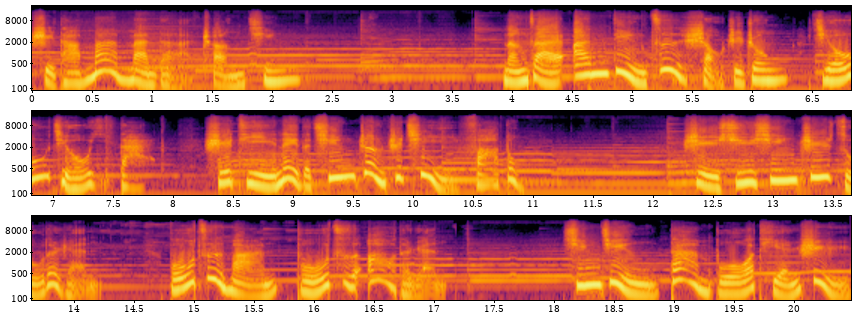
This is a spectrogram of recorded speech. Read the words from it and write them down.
使它慢慢的澄清，能在安定自守之中。久久以待，使体内的清正之气发动，是虚心知足的人，不自满、不自傲的人，心境淡泊恬适，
